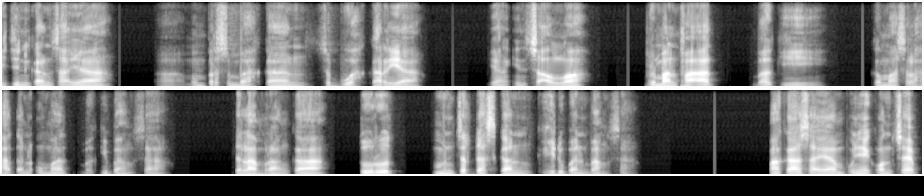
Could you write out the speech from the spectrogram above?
izinkan saya mempersembahkan sebuah karya yang insya Allah bermanfaat bagi kemaslahatan umat, bagi bangsa, dalam rangka turut mencerdaskan kehidupan bangsa. Maka saya mempunyai konsep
